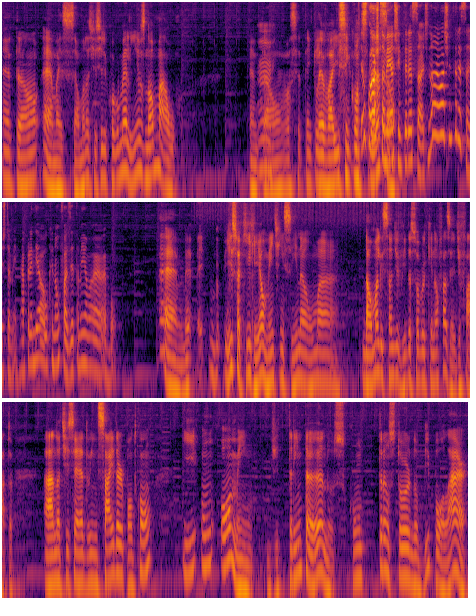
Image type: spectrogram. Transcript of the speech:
Então, é, mas é uma notícia de cogumelinhos normal. Então, você tem que levar isso em Hum. Eu consideração. gosto também, acho interessante. Não, eu acho interessante também. Aprender o que não fazer também é, é bom. É, é, isso aqui realmente ensina uma. dá uma lição de vida sobre o que não fazer, de fato. A notícia é do Insider.com e um homem de 30 anos com transtorno bipolar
